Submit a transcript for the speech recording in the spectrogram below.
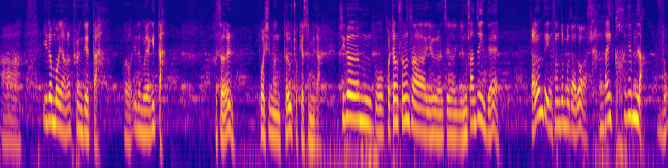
아 이런 모양을 표현되었다. 어, 이런 모양이 있다. 그것을 보시면 더욱 좋겠습니다. 지금 그 고창 선사 영산전인데 다른 데 영산전보다도 상당히 크게입니다. 뭐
